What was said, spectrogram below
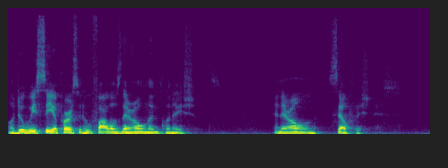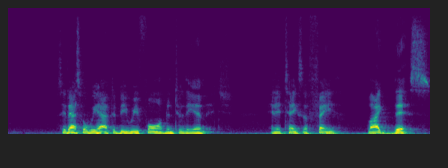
Or do we see a person who follows their own inclinations and their own selfishness? See, that's what we have to be reformed into the image. And it takes a faith like this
